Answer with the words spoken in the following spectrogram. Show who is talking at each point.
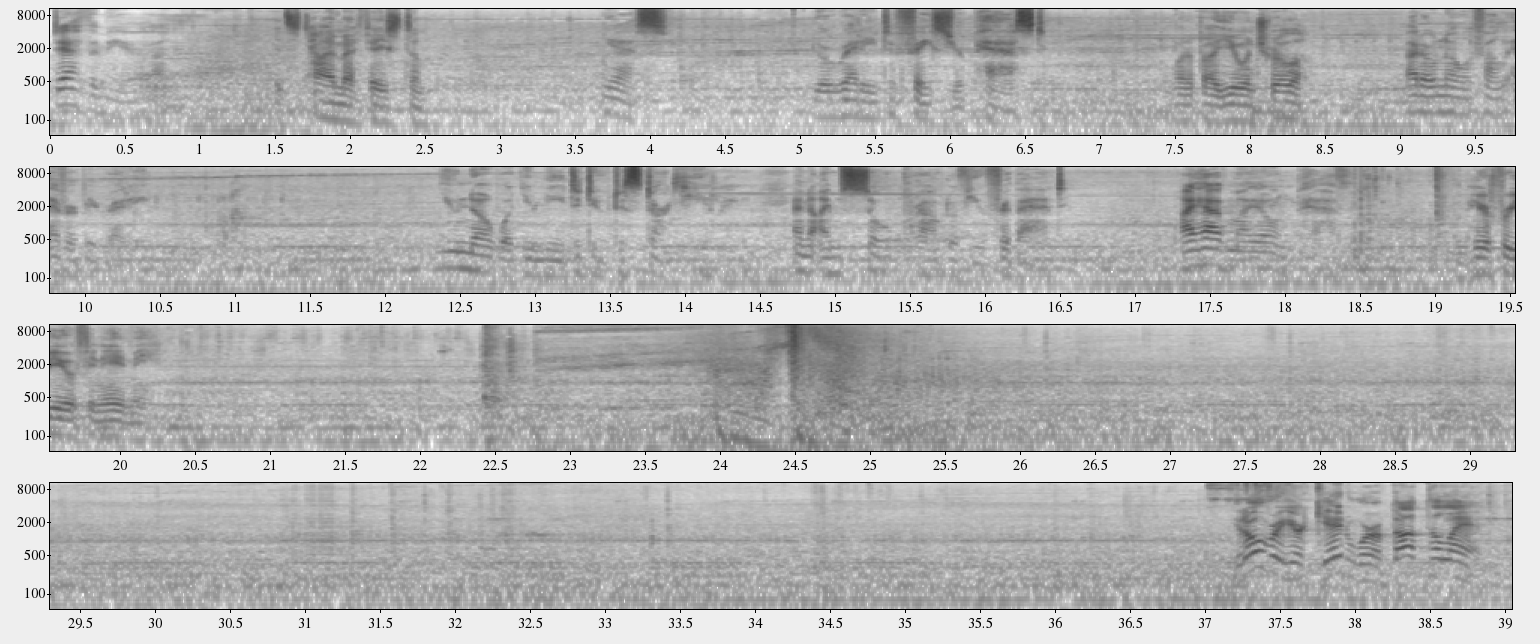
Speaker 1: Dathomir, huh?
Speaker 2: It's time I faced him.
Speaker 1: Yes. You're ready to face your past.
Speaker 2: What about you and Trilla?
Speaker 1: I don't know if I'll ever be ready. You know what you need to do to start healing, and I'm so proud of you for that. I have my own path.
Speaker 2: I'm here for you if you need me.
Speaker 3: We're about to land.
